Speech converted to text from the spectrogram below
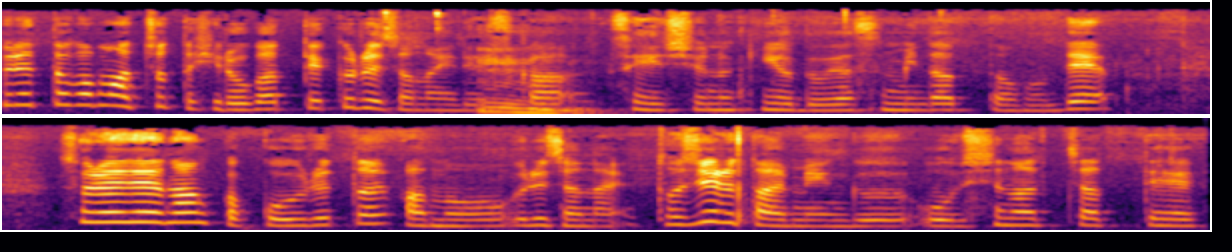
プレッドがまあちょっと広がってくるじゃないですか、うん、先週の金曜日お休みだったので。それでなんかこう売るたあの売るじゃない。閉じるタイミングを失っちゃって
